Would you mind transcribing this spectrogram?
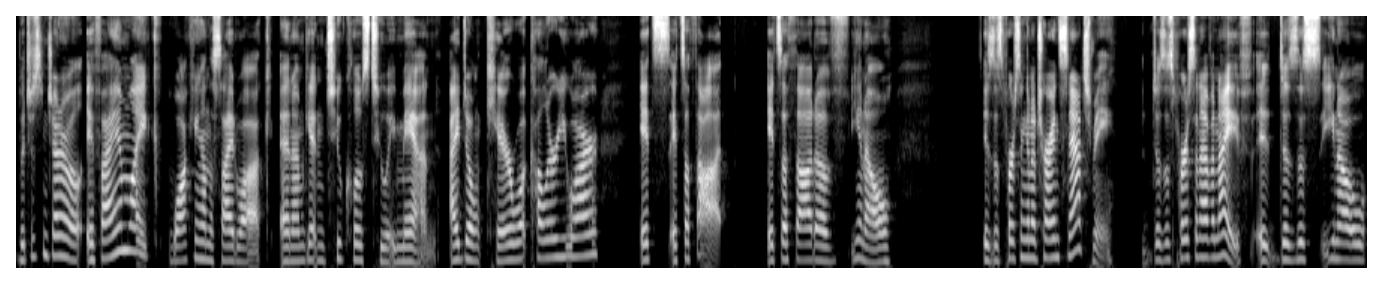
but just in general, if I am like walking on the sidewalk and I'm getting too close to a man, I don't care what color you are. It's it's a thought it's a thought of, you know, is this person going to try and snatch me? Does this person have a knife? It, does this, you know,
